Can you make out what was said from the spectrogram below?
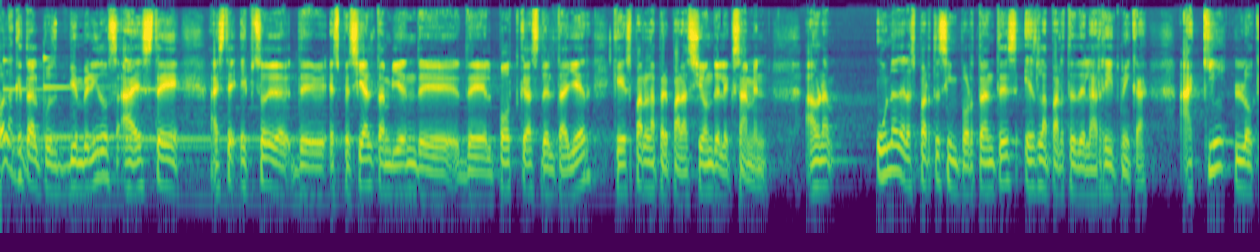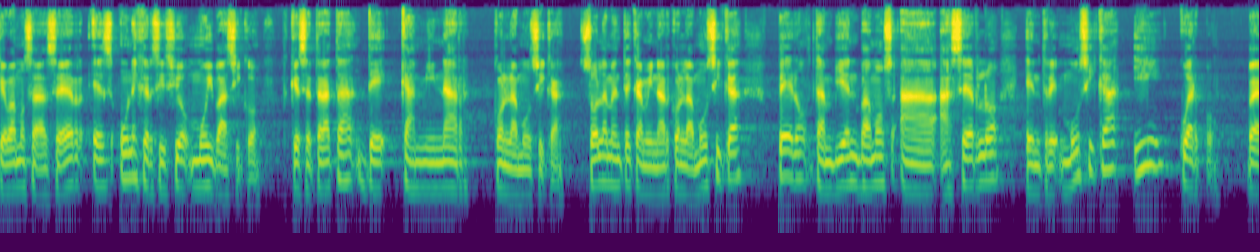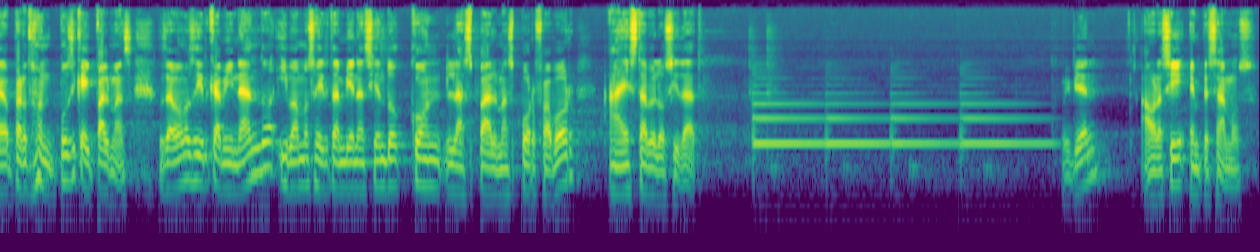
Hola, ¿qué tal? Pues bienvenidos a este, a este episodio especial también del podcast del taller, que es para la preparación del examen. Ahora, una de las partes importantes es la parte de la rítmica. Aquí lo que vamos a hacer es un ejercicio muy básico, que se trata de caminar con la música, solamente caminar con la música, pero también vamos a hacerlo entre música y cuerpo. Eh, perdón, música y palmas. O sea, vamos a ir caminando y vamos a ir también haciendo con las palmas, por favor, a esta velocidad. Muy bien, ahora sí, empezamos.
